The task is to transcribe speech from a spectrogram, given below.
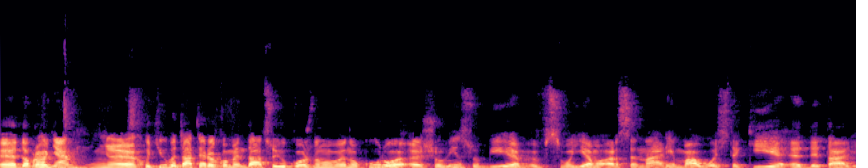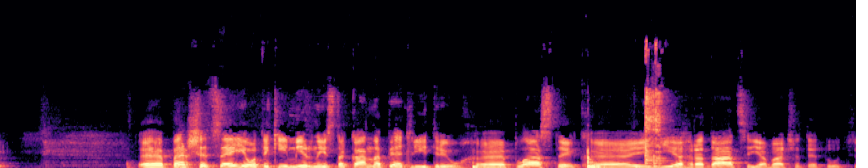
Е, Доброго дня. Е, Хотів би дати рекомендацію кожному винокуру, е, щоб він собі в своєму арсеналі мав ось такі деталі. Перше, це є отакий мірний стакан на 5 літрів. Пластик, є градація, бачите тут.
